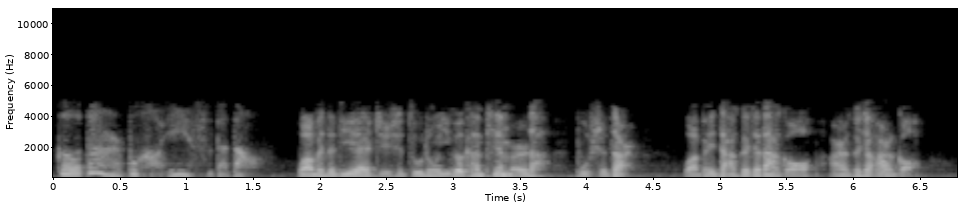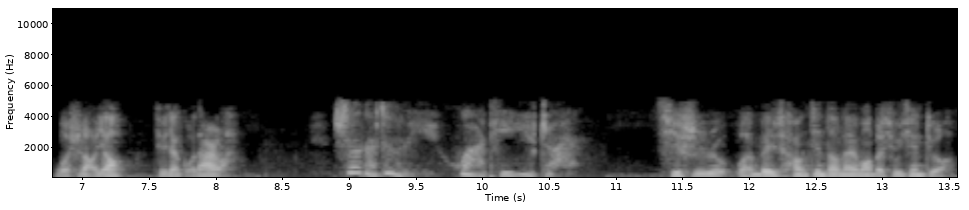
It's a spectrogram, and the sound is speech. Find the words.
狗蛋儿不好意思的道：“晚辈的爹只是族中一个看偏门的，不识字儿。晚辈大哥叫大狗，二哥叫二狗，我是老幺，就叫狗蛋儿了。”说到这里，话题一转。其实晚辈常见到来往的修仙者，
